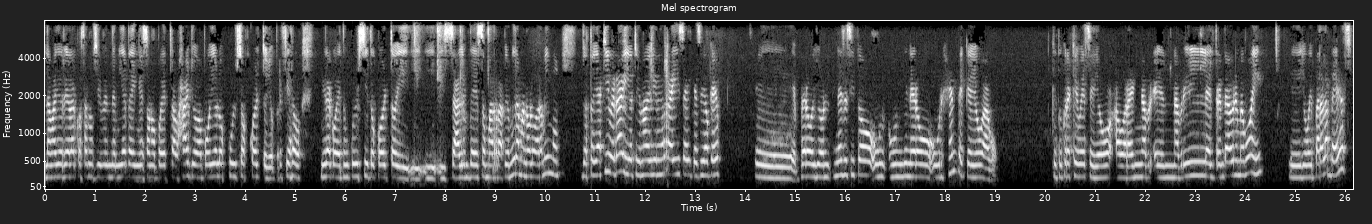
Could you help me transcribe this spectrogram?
la mayoría de las cosas no sirven de mierda y en eso no puedes trabajar. Yo apoyo los cursos cortos, yo prefiero, mira, cogete un cursito corto y, y, y, sal de eso más rápido. Mira, Manolo, ahora mismo yo estoy aquí, ¿verdad? Y yo estoy uno de bienes raíces y qué sé yo qué. Eh, pero yo necesito un, un dinero urgente que yo hago. ¿Qué tú crees que ves? Yo ahora en, en abril, el 30 de abril me voy, eh, yo voy para Las Vegas,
